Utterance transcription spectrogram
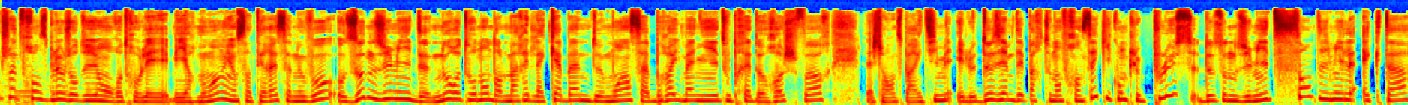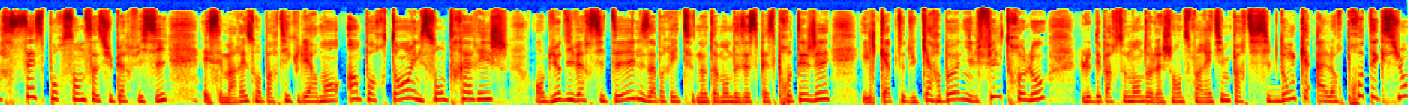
le choix de France Bleu aujourd'hui, on retrouve les meilleurs moments et on s'intéresse à nouveau aux zones humides. Nous retournons dans le marais de la cabane de Moins à Breuil-Magnier, tout près de Rochefort. La Charente-Maritime est le deuxième département français qui compte le plus de zones humides, 110 000 hectares, 16% de sa superficie. Et ces marais sont particulièrement importants. Ils sont très riches en biodiversité. Ils abritent notamment des espèces protégées. Ils captent du carbone, ils filtrent l'eau. Le département de la Charente-Maritime participe donc à leur protection,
